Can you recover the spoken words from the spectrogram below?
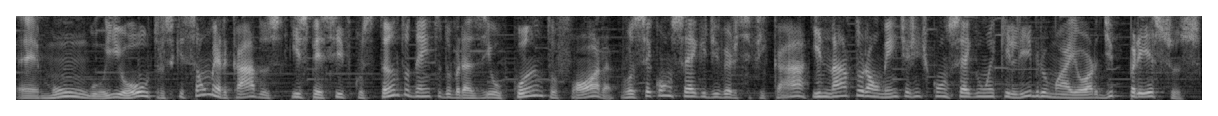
é, mungo e outros que são mercados específicos tanto dentro do Brasil quanto fora, você consegue diversificar e naturalmente a gente consegue um equilíbrio maior de preços.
